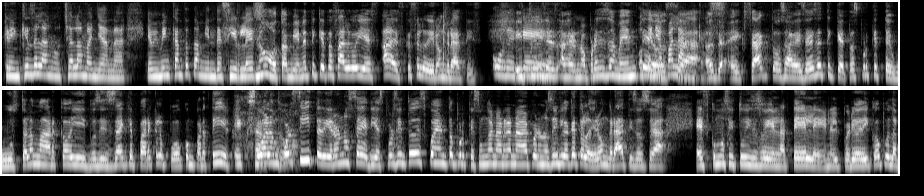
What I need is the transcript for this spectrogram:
creen que es de la noche a la mañana y a mí me encanta también decirles... No, también etiquetas algo y es, ah, es que se lo dieron gratis. O de y tú dices, a ver, no precisamente. O tenía palancas. exacto, o sea, a veces etiquetas porque te gusta la marca y pues dices, ay, qué padre que lo puedo compartir. Exacto. O a lo mejor sí, te dieron, no sé, 10% de descuento porque es un ganar-ganar, pero no significa que te lo dieron gratis, o sea, es como si tú dices, oye, en la tele, en el periódico, pues la,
